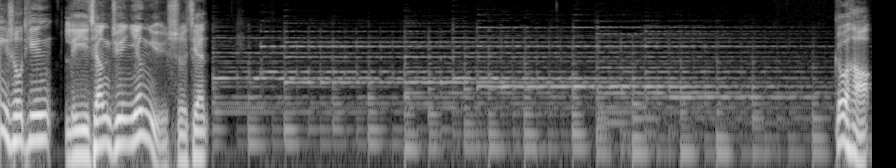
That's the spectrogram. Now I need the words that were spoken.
迎收听李将军英语时间。各位好，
